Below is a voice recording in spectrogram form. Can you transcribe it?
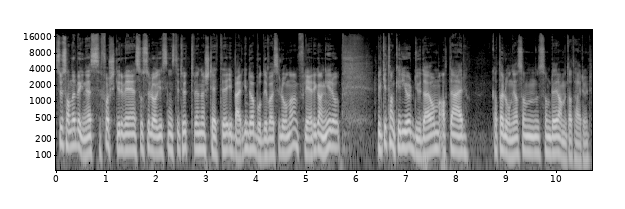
Susanne Bygnes, forsker ved Sosiologisk institutt ved Universitetet i Bergen. Du har bodd i Barcelona flere ganger. og Hvilke tanker gjør du deg om at det er Catalonia som, som blir rammet av terror?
